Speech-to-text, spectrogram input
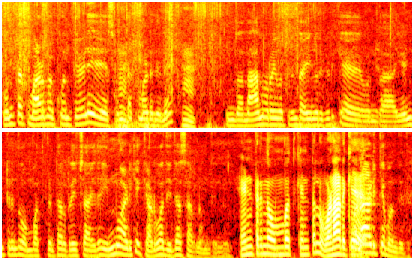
ಸ್ವಂತಕ್ಕೆ ಮಾಡಬೇಕು ಅಂತೇಳಿ ಸ್ವಂತಕ್ಕೆ ಮಾಡಿದ್ದೀನಿ. ಒಂದು ನಾನ್ನೂರೈವತ್ತರಿಂದ ಐನೂರು ಗಿಡಕ್ಕೆ ಒಂದು ಎಂಟರಿಂದ ಒಂಬತ್ತು ಕ್ವಿಂಟಲ್ ರೀಚ್ ಆಗಿದೆ. ಇನ್ನೂ ಅಡಿಕೆ ಕೆಡವೋದಿದೆ ಸರ್ ನಮ್ದು ಇನ್ನು. ಎಂಟರಿಂದ ಒಂಬತ್ತು ಕ್ವಿಂಟಲ್ ಒಣ ಅಡಿಕೆ ಒಣ ಅಡಿಕೆ ಬಂದಿದೆ.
